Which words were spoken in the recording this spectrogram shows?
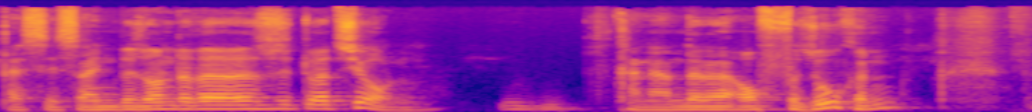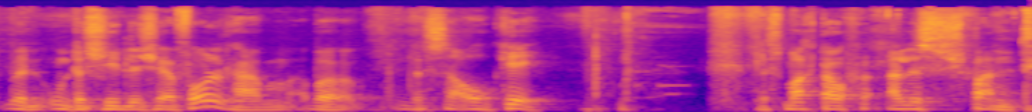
Das ist eine besondere Situation. Kann andere auch versuchen, wenn unterschiedliche Erfolg haben, aber das ist auch okay. Das macht auch alles spannend.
